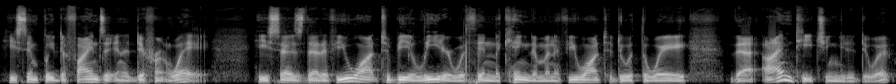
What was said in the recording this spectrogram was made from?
He simply defines it in a different way he says that if you want to be a leader within the kingdom and if you want to do it the way that I'm teaching you to do it,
